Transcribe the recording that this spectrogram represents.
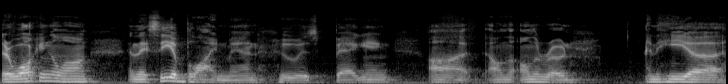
They're walking along and they see a blind man who is begging uh, on, the, on the road. and he uh,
